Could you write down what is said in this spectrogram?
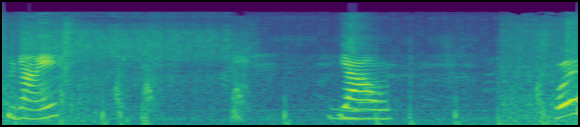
อยู่ไหน ยาว เฮ้ย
